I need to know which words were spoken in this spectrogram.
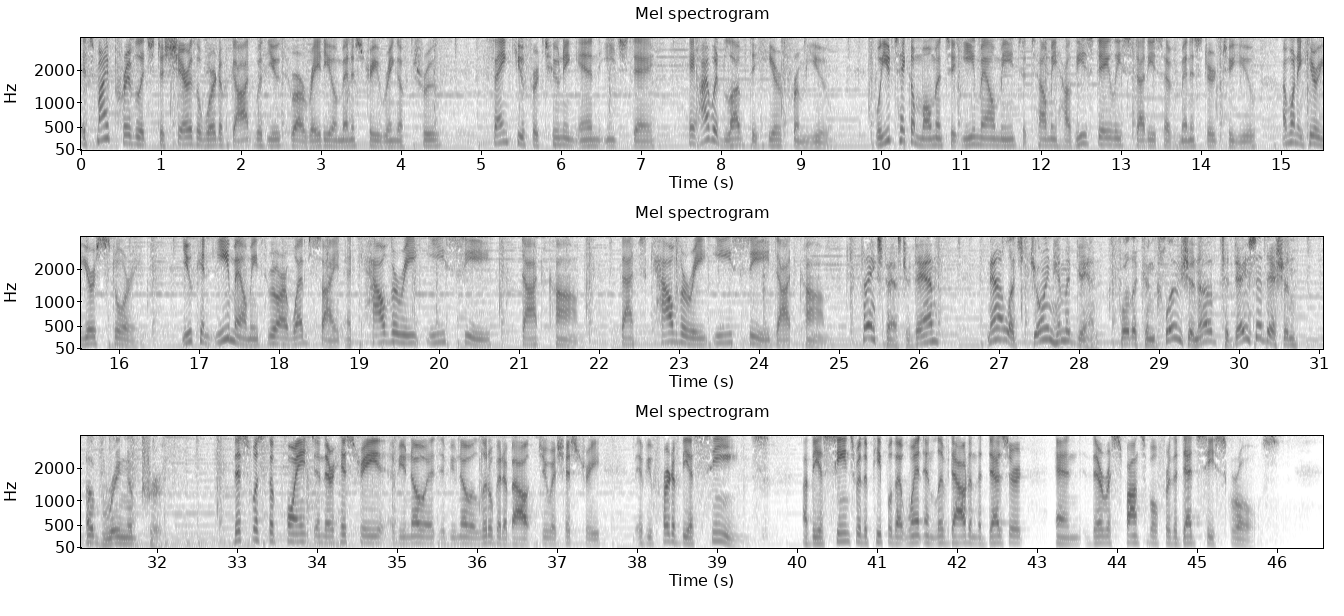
It's my privilege to share the Word of God with you through our radio ministry, Ring of Truth. Thank you for tuning in each day. Hey, I would love to hear from you. Will you take a moment to email me to tell me how these daily studies have ministered to you? I want to hear your story you can email me through our website at calvaryec.com. That's calvaryec.com. Thanks, Pastor Dan. Now let's join him again for the conclusion of today's edition of Ring of Truth. This was the point in their history, if you know it, if you know a little bit about Jewish history, if you've heard of the Essenes. Uh, the Essenes were the people that went and lived out in the desert, and they're responsible for the Dead Sea Scrolls.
